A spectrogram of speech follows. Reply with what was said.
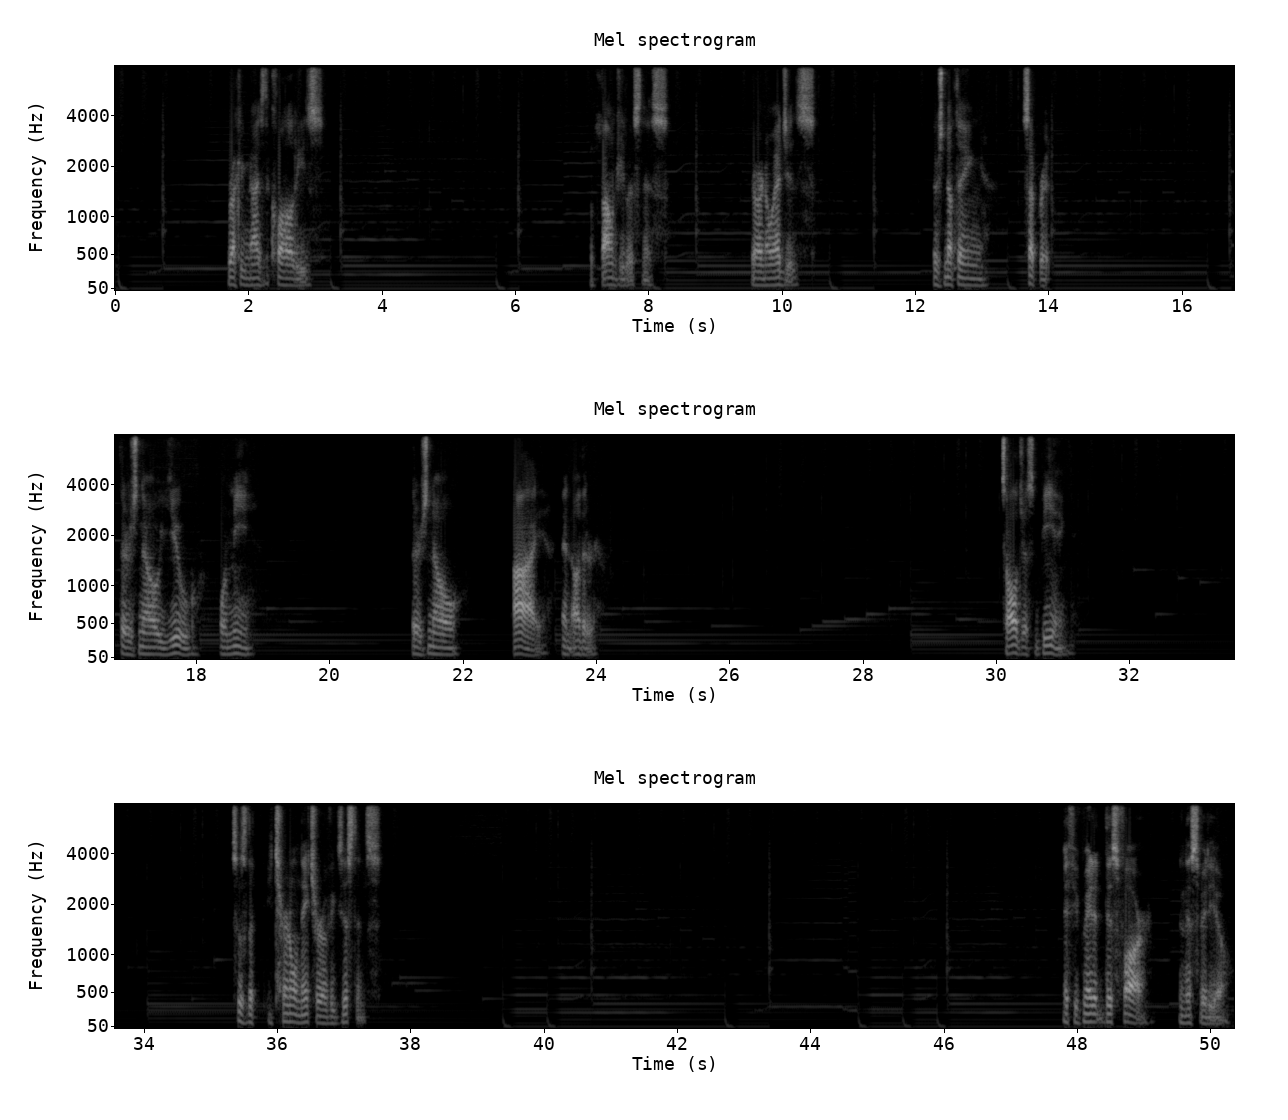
recognize the qualities of boundarylessness. There are no edges. There's nothing separate. There's no you or me. There's no I and other. It's all just being. This is the eternal nature of existence. If you've made it this far in this video,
